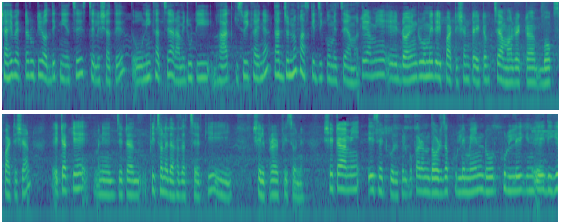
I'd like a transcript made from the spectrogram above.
সাহেব একটা রুটির অর্ধেক নিয়েছে ছেলের সাথে, তো উনি খাচ্ছে আর আমি রুটি, ভাত কিছুই খাই না। তার জন্য পাঁচ কেজি কমেছে আমার। আমি এই ড্রয়িং রুমের এই পার্টিশনটা এটা হচ্ছে আমার একটা বক্স পার্টিশন এটাকে মানে যেটা পিছনে দেখা যাচ্ছে আর কি শিল্পার পিছনে, সেটা আমি এই সাইড করে ফেলব। কারণ দরজা খুললে মেন ডোর খুললেই কিন্তু এই দিকে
